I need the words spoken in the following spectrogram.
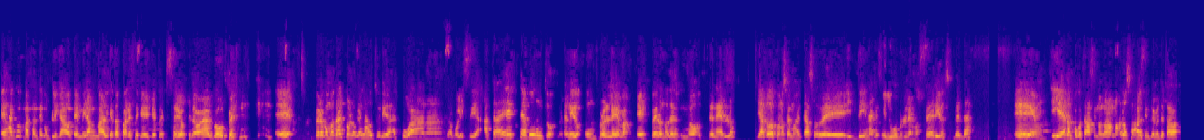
es algo bastante complicado. Te miran mal, que te parece que, que, te, que te van a golpe. eh, pero como tal, con lo que es las autoridades cubanas, la policía, hasta este punto he tenido un problema. Espero no, no tenerlo. Ya todos conocemos el caso de Idina, que sí tuvo problemas serios, ¿verdad? Eh, y ella tampoco estaba haciendo nada malo, ¿sabes? Simplemente estaba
